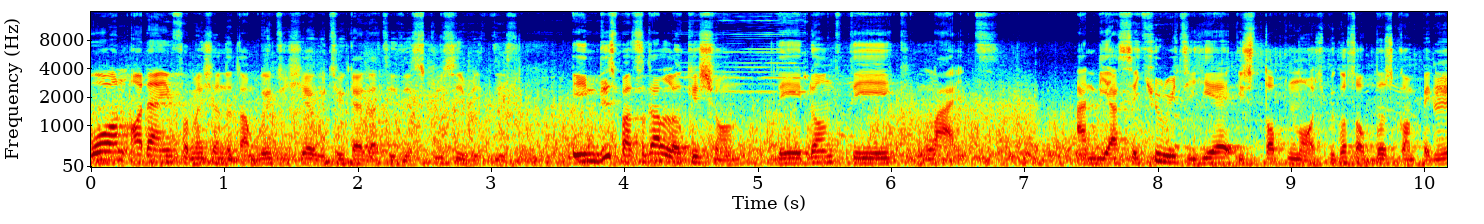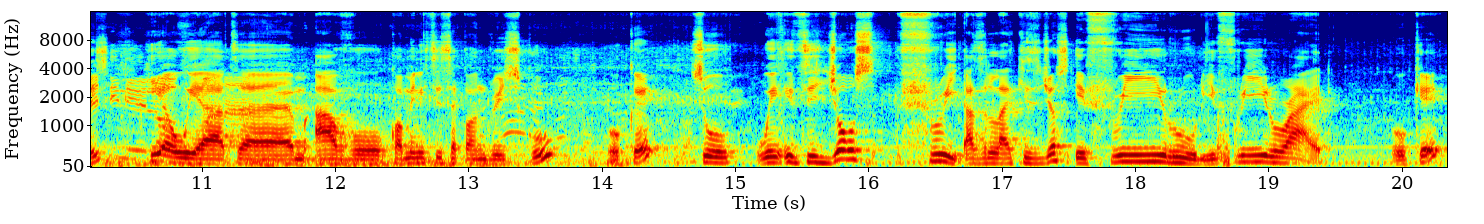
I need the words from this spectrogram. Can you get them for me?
one other information that I'm going to share with you guys that is exclusive is this. In this particular location they don't take light. And their security here is top notch because of those companies. Here we are at um, avu community secondary school okay? So we it is just free as like it's just a free road a free ride okay?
